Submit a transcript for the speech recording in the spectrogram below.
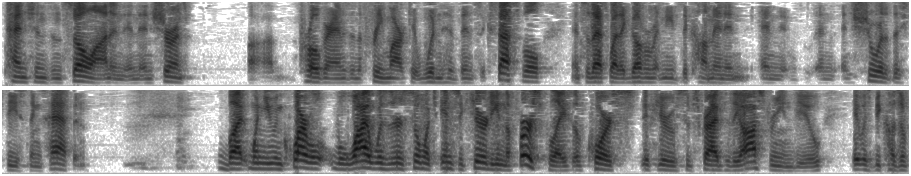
pensions and so on, and, and insurance uh, programs in the free market wouldn't have been successful. And so that's why the government needs to come in and, and, and ensure that this, these things happen. But when you inquire, well, well, why was there so much insecurity in the first place? Of course, if you subscribe to the Austrian view, it was because of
